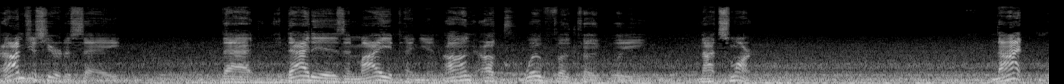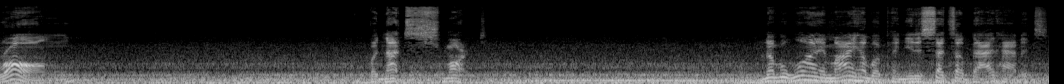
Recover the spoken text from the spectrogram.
I'm just here to say that that is, in my opinion, unequivocally not smart, not wrong, but not smart. Number one, in my humble opinion, it sets up bad habits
